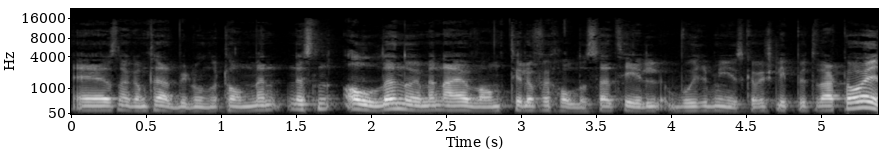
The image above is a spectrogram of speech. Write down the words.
Eh, snakka om 30 millioner tonn. Men nesten alle nordmenn er jo vant til å forholde seg til hvor mye skal vi slippe ut hvert år.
